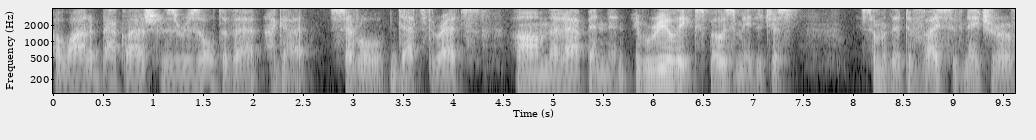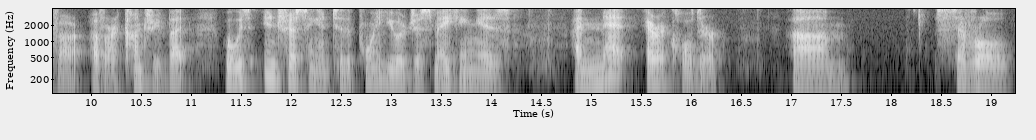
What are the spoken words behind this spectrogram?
a lot of backlash as a result of that. I got several death threats um, that happened, and it really exposed me to just some of the divisive nature of our of our country. But what was interesting and to the point you were just making is I met Eric Holder um, several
